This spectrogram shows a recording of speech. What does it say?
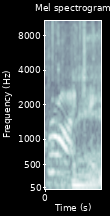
Crikey.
